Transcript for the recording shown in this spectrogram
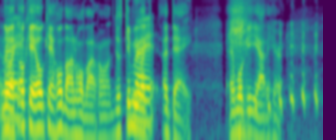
And they're Right. like, "Okay, okay, hold on, hold on, hold on. Just give me Right. like a day and we'll get you out of here."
